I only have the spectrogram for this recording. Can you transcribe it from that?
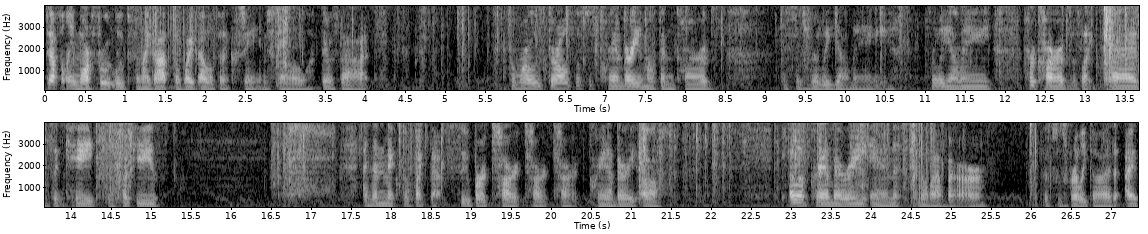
definitely more Fruit Loops than I got the White Elephant Exchange. So, there's that. From Rose Girls, this was cranberry muffin carbs. This was really yummy. Really yummy. Her carbs is like breads and cakes and cookies. And then mixed with like that super tart, tart, tart cranberry. Oh, I love cranberry in November. This was really good. I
